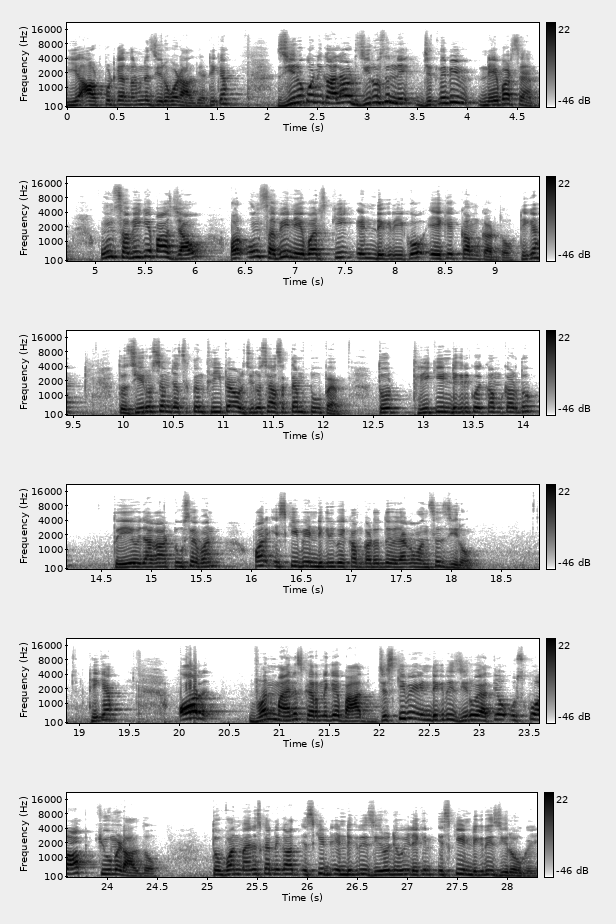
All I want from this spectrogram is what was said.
ये आउटपुट के अंदर हमने ज़ीरो को डाल दिया, ठीक है? ज़ीरो को निकाला और ज़ीरो से जितने भी नेबर्स हैं, उन सभी के पास जाओ और उन सभी नेबर्स की इन डिग्री को एक एक कम कर दो, ठीक है? तो ज़ीरो से हम जा सकते हैं थ्री पे और ज़ीरो से आ सकते हैं हम टू पे। तो थ्री की इन डिग्री को एक कम कर दो तो ये हो जाएगा टू से वन और इसकी भी इन डिग्री को एक कम कर दो तो हो जाएगा वन से ज़ीरो ठीक है? और वन माइनस करने के बाद जिसकी भी इन डिग्री ज़ीरो आती है, उसको आप क्यू में डाल दो। तो वन माइनस करने के बाद इसकी इन डिग्री ज़ीरो नहीं हुई, लेकिन इसकी इन डिग्री ज़ीरो हो गई।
